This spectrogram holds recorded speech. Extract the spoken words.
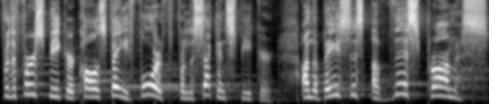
For the first speaker calls faith forth from the second speaker on the basis of this promise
